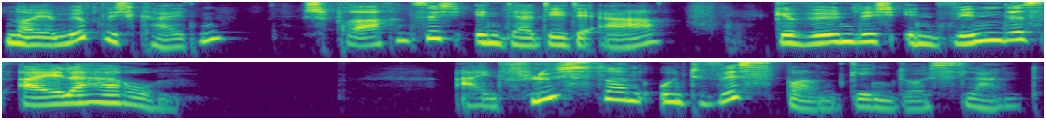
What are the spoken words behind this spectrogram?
Neue Möglichkeiten sprachen sich in der DDR gewöhnlich in Windeseile herum. Ein Flüstern und Wispern ging durchs Land.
